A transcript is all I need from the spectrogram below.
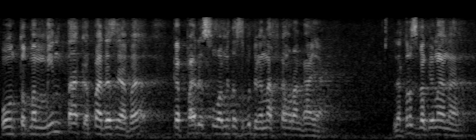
Untuk meminta kepada siapa? Kepada suami tersebut dengan nafkah orang kaya. Lah terus bagaimana?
